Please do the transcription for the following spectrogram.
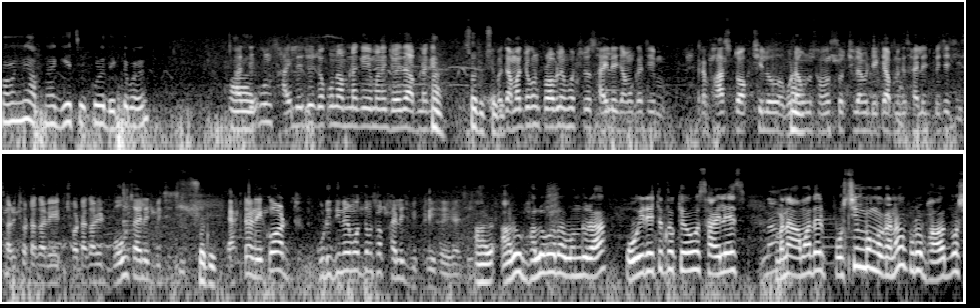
কমেন্ট নেই আপনারা গিয়ে চেক করে দেখতে পারেন। আর দেখুন সাইলেজও যখন আপনাকে মানে জয়দা আপনাকে হ্যাঁ সঠিক আমার যখন প্রবলেম হচ্ছিল সাইলেজ আমার কাছে একটা ফার্স্ট স্টক ছিল ওটা। কোনো সমস্যা হচ্ছিল আমি ডেকে আপনাকে সাইলেজ বেচেছি। সাড়ে ছ টাকা রেট ছ টাকা রেট বহু সাইলেজ বেচেছি। একটা রেকর্ড কুড়ি দিনের মধ্যে সব সাইলেজ বিক্রি হয়ে গেছে। আর আরও ভালো কথা বন্ধুরা ওই রেটে তো কেউ সাইলেজ মানে আমাদের পশ্চিমবঙ্গ কেন? পুরো ভারতবর্ষ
